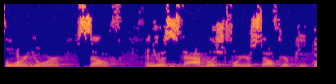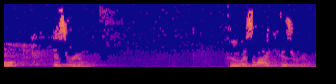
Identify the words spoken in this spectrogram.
for yourself, and you established for yourself your people, Israel. Who is like Israel?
